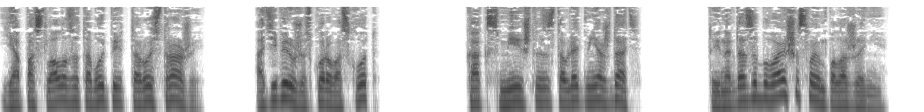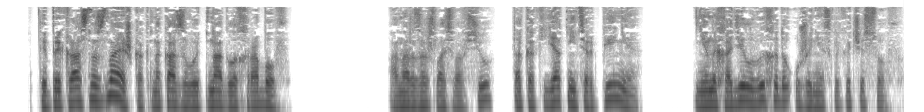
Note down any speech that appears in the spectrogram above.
«Я послала за тобой перед второй стражей. А теперь уже скоро восход. Как смеешь ты заставлять меня ждать? Ты иногда забываешь о своем положении. Ты прекрасно знаешь, как наказывают наглых рабов. Она разошлась вовсю, так как яд нетерпения не находил выхода уже несколько часов.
